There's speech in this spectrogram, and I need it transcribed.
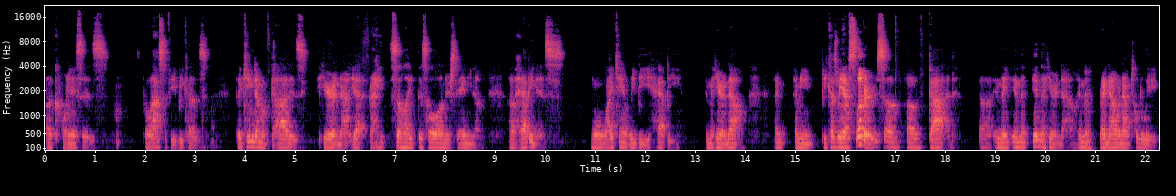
Aquinas' philosophy because the kingdom of God is here and not yet, right? So like this whole understanding of of happiness, well, why can't we be happy in the here and now? And I mean, because we have slivers of of God uh, in the in the in the here and now, and Mm. right now we're not totally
